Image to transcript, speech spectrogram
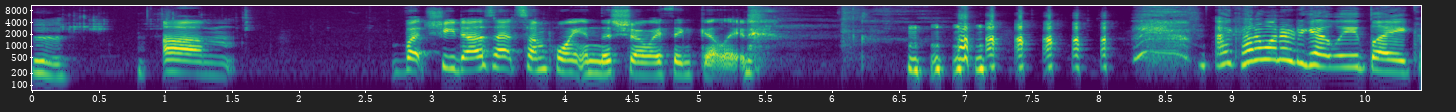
Hmm. Um, but she does at some point in this show, I think, get laid. I kind of want her to get laid, like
